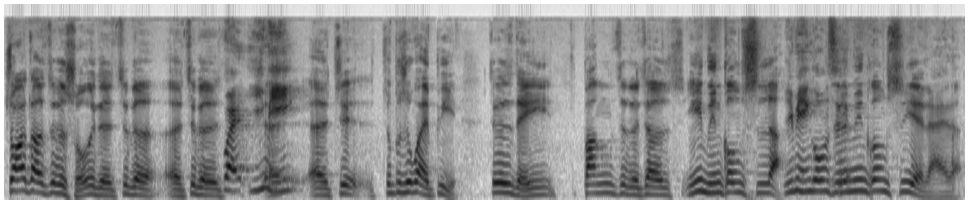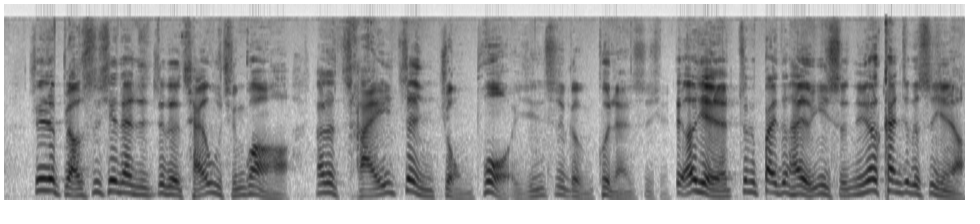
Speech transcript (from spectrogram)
抓到这个所谓的这个呃这个外移民，呃这这不是外币，这个是等于帮这个叫移民公司啊，移民公司，移民公司也来了，所以就表示现在的这个财务情况哈。他的财政窘迫已经是个很困难的事情，而且这个拜登还有意思，你要看这个事情啊，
